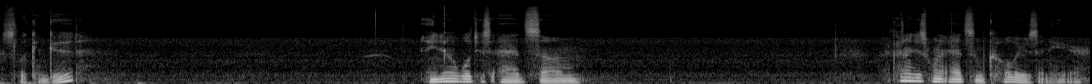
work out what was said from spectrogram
It's looking good. And, you know, we'll just add some. I kind of just want to add some colors in here.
